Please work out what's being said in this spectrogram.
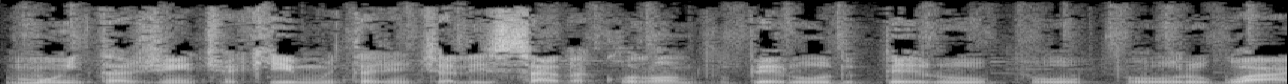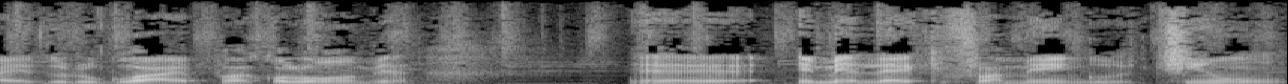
muita gente aqui, muita gente ali, sai da Colômbia pro Peru, do Peru pro, pro Uruguai, do Uruguai pra Colômbia. É, Emelec e Flamengo tinham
